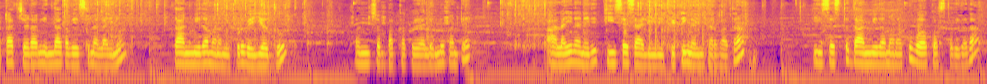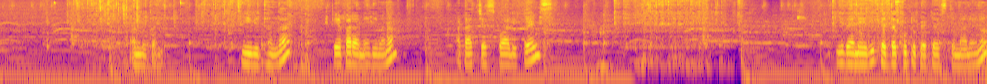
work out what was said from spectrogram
అటాచ్ చేయడానికి ఇందాక వేసిన లైన్. దాని మీద మనం ఇప్పుడు వేయొద్దు. కొంచెం పక్కకు వేయాలి. ఎందుకంటే ఆ లైన్ అనేది తీసేసాలి ఇది ఫిట్టింగ్ అయిన తర్వాత తీసేస్తే దాని మీద మనకు వర్క్ వస్తుంది కదా. అందుకని ఈ విధంగా పేపర్ అనేది మనం అటాచ్ చేసుకోవాలి ఫ్రెండ్స్. ఇది అనేది పెద్ద కుట్టు పెట్టేస్తున్నా నేను.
